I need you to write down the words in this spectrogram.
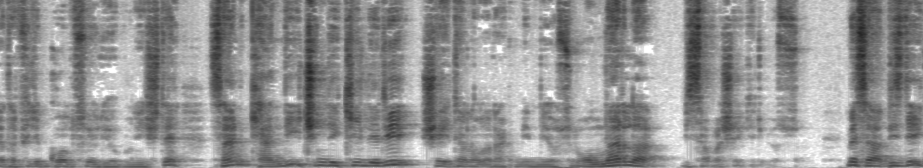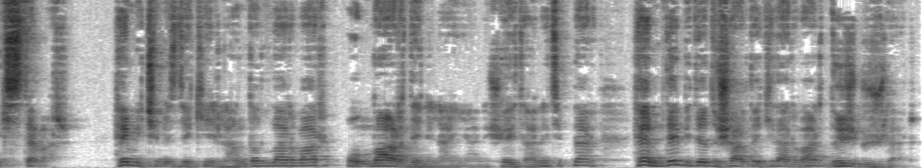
ya da Philip Cole söylüyor bunu işte. Sen kendi içindekileri şeytan olarak mimliyorsun. Onlarla bir savaşa giriyorsun. Mesela bizde ikisi de var. Hem içimizdeki İrlandalılar var, onlar denilen yani şeytani tipler. Hem de bir de dışarıdakiler var, dış güçler.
